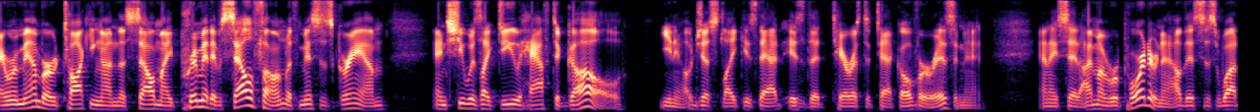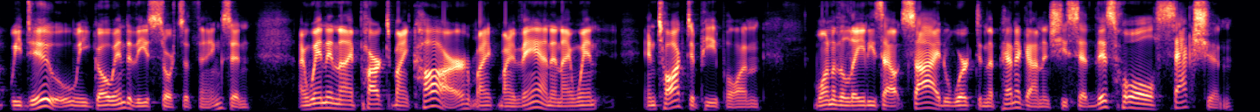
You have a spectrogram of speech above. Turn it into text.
I remember talking on the cell, my primitive cell phone with Mrs. Graham, and she was like, "Do you have to go?" You know, just like, is that is the terrorist attack over, isn't it? And I said, I'm a reporter now. This is what we do. We go into these sorts of things. And I went in and I parked my car, my, my van, and I went and talked to people. And one of the ladies outside worked in the Pentagon, and she said, This whole section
